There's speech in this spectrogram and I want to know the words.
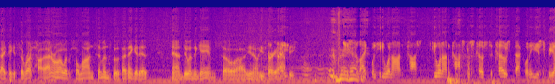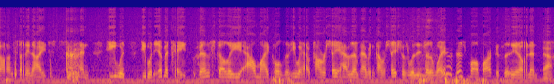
I think it's the Russ. I don't know whether it's the Lon Simmons booth. I think it is, and doing the games. So uh, you know he's very happy. Very happy. like when he went on Cost he went on Costas Coast to Coast back when he used to be out on Sunday nights, and he would he would imitate Vin Scully, Al Michaels, and he would have conversation have them having conversations with each other. Well, here's this ballpark, it's you know, and then Yeah.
